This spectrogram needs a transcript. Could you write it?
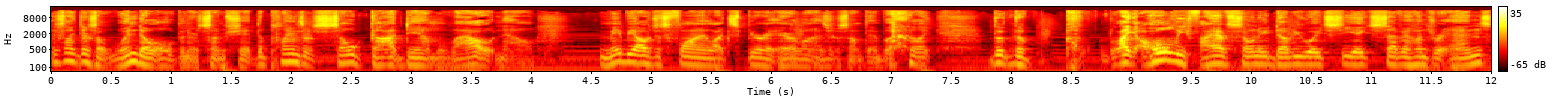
It's like there's a window open or some shit. The planes are so goddamn loud now. Maybe I was just flying like Spirit Airlines or something, but like the the like holy I have Sony WHCH 700Ns.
